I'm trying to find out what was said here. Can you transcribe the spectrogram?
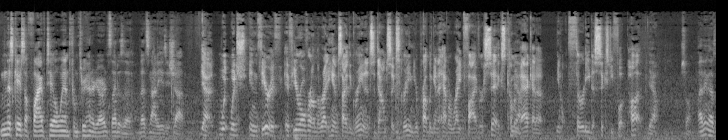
In this case, a five tailwind from 300 yards. That is a that's not an easy shot. Yeah, which in theory, if, if you're over on the right hand side of the green, it's a down six green. You're probably going to have a right five or six coming Yeah. back at a you know thirty to sixty foot putt. Yeah. So I think that's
